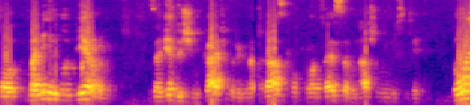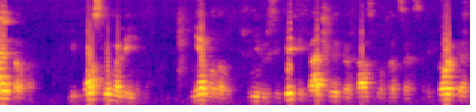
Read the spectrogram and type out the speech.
но Малинин был первым заведующим кафедрой гражданского процесса в нашем университете. До этого и после Малинина не было в университете кафедры гражданского процесса. И только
